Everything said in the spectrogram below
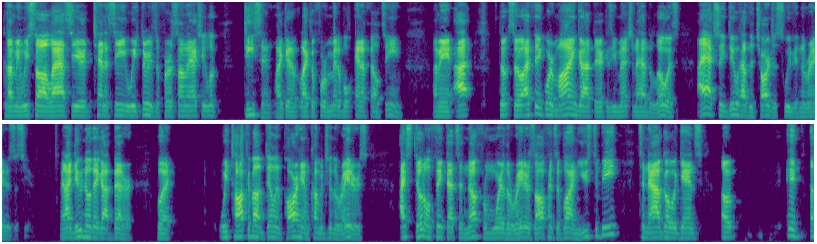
because I mean, we saw last year Tennessee week three is the first time they actually looked decent, like a like a formidable NFL team. I mean, I so, so I think where mine got there because you mentioned I had the lowest. I actually do have the Chargers sweeping the Raiders this year, and I do know they got better. But we talk about Dylan Parham coming to the Raiders. I still don't think that's enough from where the Raiders' offensive line used to be to now go against a a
